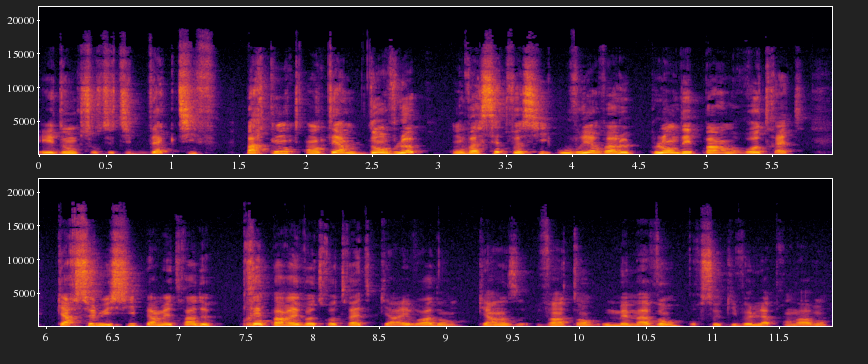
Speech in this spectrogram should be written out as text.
et donc sur ce type d'actifs. Par contre, en termes d'enveloppe, on va cette fois-ci ouvrir vers le plan d'épargne retraite, car celui-ci permettra de préparer votre retraite qui arrivera dans 15, 20 ans ou même avant pour ceux qui veulent la prendre avant.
